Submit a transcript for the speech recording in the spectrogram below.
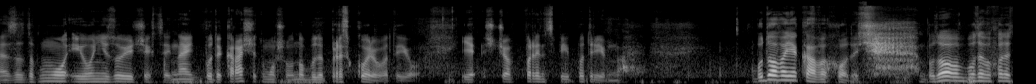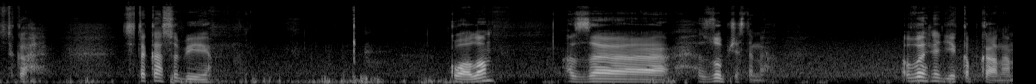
Е, За допомогою іонізуючих це навіть буде краще, тому що воно буде прискорювати його, що в принципі і потрібно. Будова яка виходить? Будова буде виходити така. Це така собі коло з е, зубчастими у вигляді капкана.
